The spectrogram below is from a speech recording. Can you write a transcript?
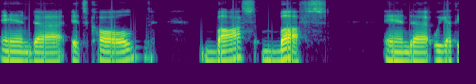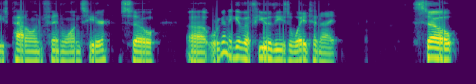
and uh, it's called Boss Buffs and uh, we got these paddle and fin ones here. So uh, we're going to give a few of these away tonight. So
